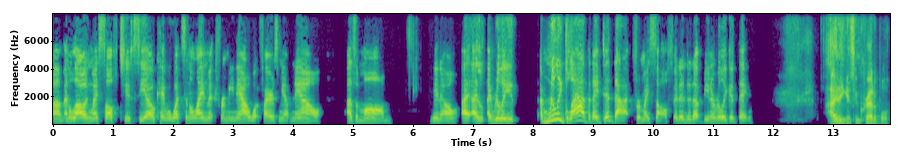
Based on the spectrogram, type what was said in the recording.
um, and allowing myself to see, okay, well, what's in alignment for me now? What fires me up now as a mom? You know, I, I, I really, I'm really glad that I did that for myself. It ended up being a really good thing. I think it's incredible.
